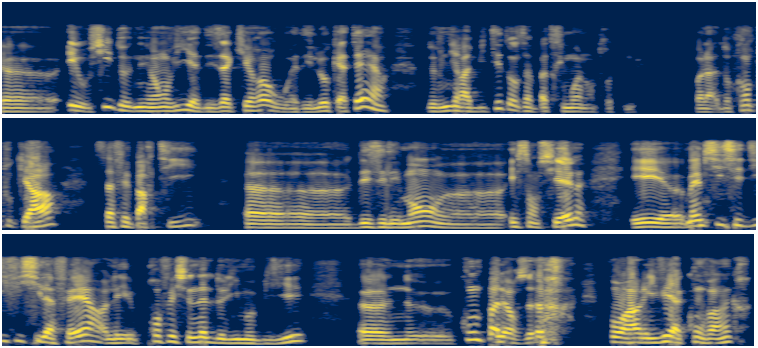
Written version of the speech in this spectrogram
euh, et aussi donner envie à des acquéreurs ou à des locataires de venir habiter dans un patrimoine entretenu. Voilà, donc en tout cas, ça fait partie euh, des éléments essentiels. Et même si c'est difficile à faire, les professionnels de l'immobilier ne comptent pas leurs heures pour arriver à convaincre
